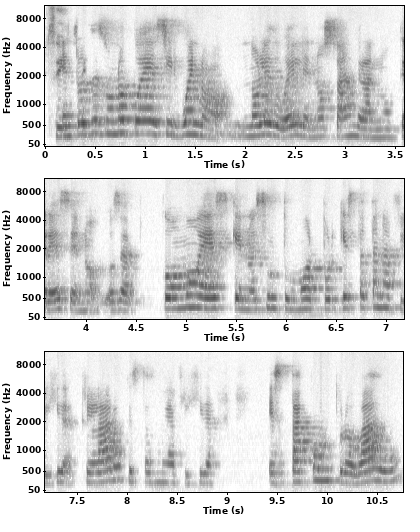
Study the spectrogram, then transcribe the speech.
Sí. Entonces uno puede decir, bueno, no le duele, no sangra, no crece, no, o sea, ¿cómo es que no es un tumor? ¿Por qué está tan afligida? Claro que estás muy afligida. Está comprobado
